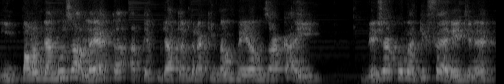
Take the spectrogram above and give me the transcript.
e Paulo ainda nos alerta a ter cuidado também para que não venhamos a cair. Veja como é diferente, né?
